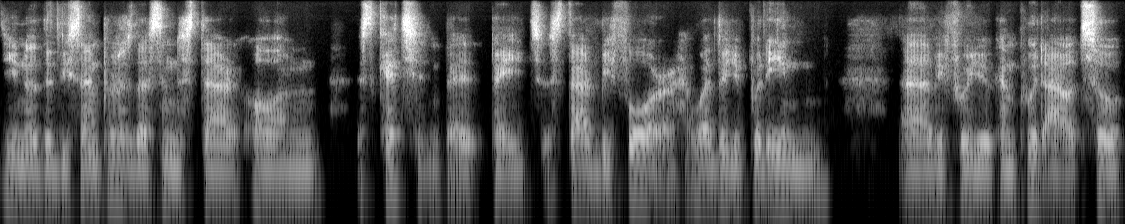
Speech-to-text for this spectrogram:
you know, the design process doesn't start on a sketching page, start before. What do you put in uh, before you can put out? So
